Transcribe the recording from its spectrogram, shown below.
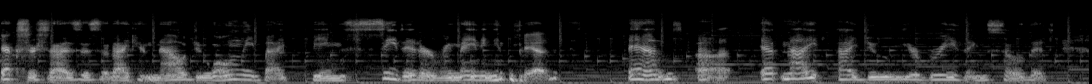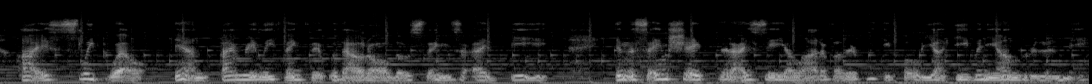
exercises that I can now do only by being seated or remaining in bed. And uh, at night, I do your breathing so that I sleep well. And I really think that without all those things, I'd be in the same shape that I see a lot of other people, even younger than me.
